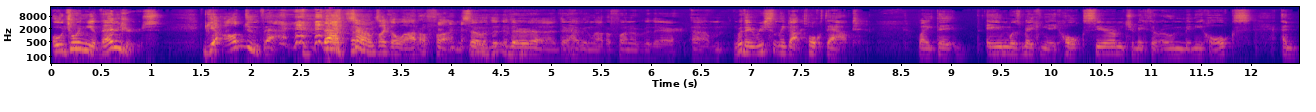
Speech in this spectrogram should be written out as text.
oh, join the Avengers. Yeah, I'll do that. that sounds like a lot of fun. So they're uh, they're having a lot of fun over there. Um, where they recently got hulked out. Like they AIM was making a Hulk serum to make their own mini Hulks, and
